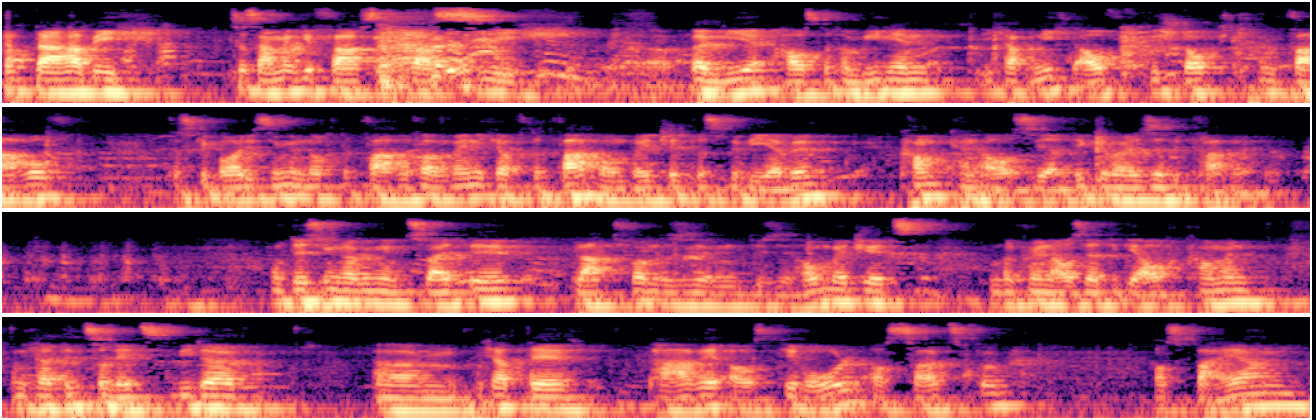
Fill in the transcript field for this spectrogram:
und da habe ich zusammengefasst, was ich äh, bei mir, Haus der Familien, ich habe nicht aufgestockt im Pfarrhof, das Gebäude ist immer noch der Pfarrhof, aber wenn ich auf der Pfarrhomepage etwas bewerbe, kommt kein Auswärtiger, weil es ja die Pfarre. Und deswegen habe ich eine zweite Plattform, das ist eben diese Homepage jetzt, und da können Auswärtige auch kommen. Und ich hatte zuletzt wieder ähm, ich hatte Paare aus Tirol, aus Salzburg, aus Bayern,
